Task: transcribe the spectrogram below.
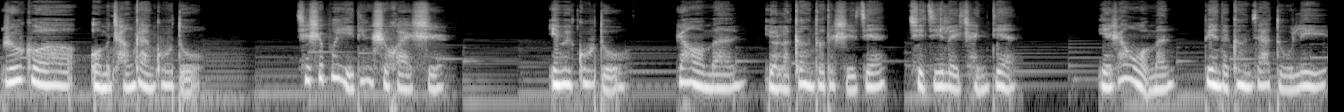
如果我们常感孤独，其实不一定是坏事，因为孤独让我们。有了更多的时间去积累沉淀，也让我们变得更加独立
